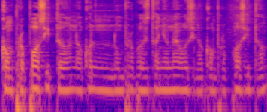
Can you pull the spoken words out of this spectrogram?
con propósito, no con un propósito año nuevo, sino con propósito.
